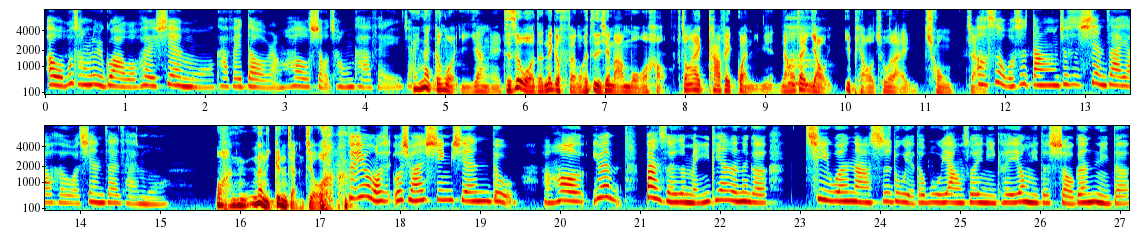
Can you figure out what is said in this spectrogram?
呃，我不冲绿挂，我会现磨咖啡豆，然后手冲咖啡这样。哎，那跟我一样哎，只是我的那个粉我会自己先把它磨好，装在咖啡罐里面，然后再舀一瓢出来冲、哦、这样。哦，是，我是当就是现在要喝，我现在才磨。哇，那你更讲究。对，因为我我喜欢新鲜度，然后因为伴随着每一天的那个。气温啊，湿度也都不一样，所以你可以用你的手跟你的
